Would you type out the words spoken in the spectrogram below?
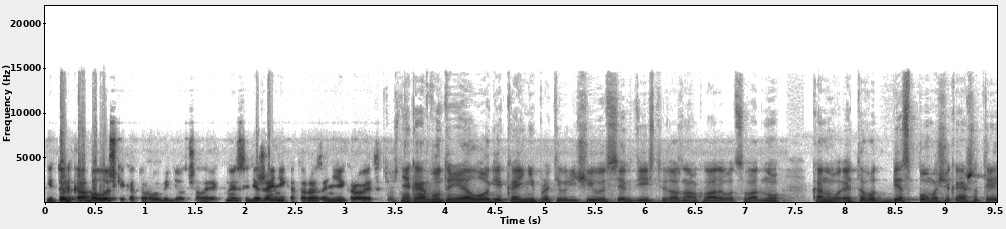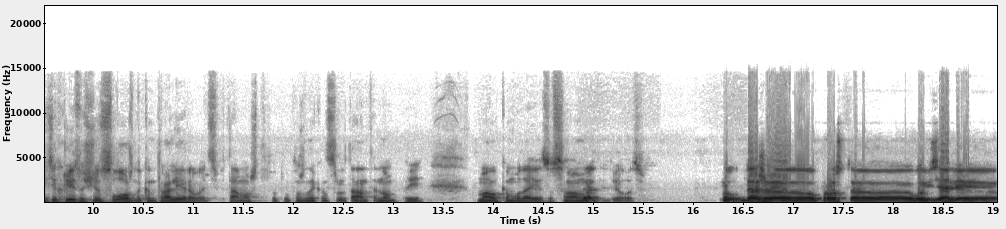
Не только оболочки, которую увидел человек, но и содержание, которое за ней кроется. То есть некая внутренняя логика и непротиворечивость всех действий должна укладываться в одну канву. Это вот без помощи, конечно, третьих лиц очень сложно контролировать, потому что тут нужны консультанты, но при мало кому удается самому да. это делать. Ну, даже просто вы взяли,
